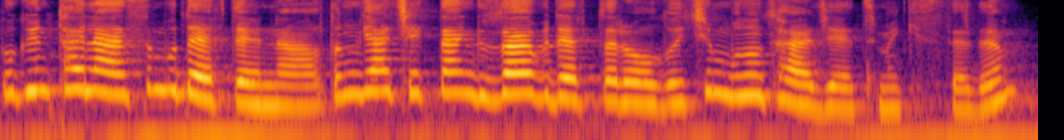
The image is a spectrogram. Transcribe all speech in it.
Bugün Talens'in bu defterini aldım. Gerçekten güzel bir defter olduğu için bunu tercih etmek istedim.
